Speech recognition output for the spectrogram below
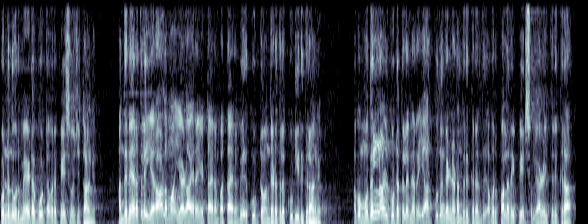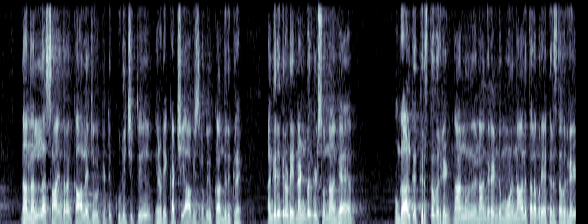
கொண்டு வந்து ஒரு மேடை போட்டு அவரை பேச வச்சுட்டாங்க. அந்த நேரத்துல ஏராளமா ஏழாயிரம் எட்டாயிரம் பத்தாயிரம் பேர் கூட்டம் அந்த இடத்துல கூட்டி இருக்கிறாங்க அப்ப முதல் நாள் கூட்டத்துல நிறைய அற்புதங்கள் நடந்திருக்கிறது. அவர் பலரை பேர் சொல்லி அழைத்திருக்கிறார். நான் நல்ல சாயந்தரம் காலேஜ் விட்டுட்டு குடிச்சிட்டு என்னுடைய கட்சி ஆபீஸ்ல போய் உட்கார்ந்து இருக்கிறேன் அங்க இருக்கிற நண்பர்கள் சொன்னாங்க உங்க ஆளுக்கு கிறிஸ்தவர்கள். நான் நாங்க ரெண்டு மூணு நாலு தலைமுறையா கிறிஸ்தவர்கள்.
